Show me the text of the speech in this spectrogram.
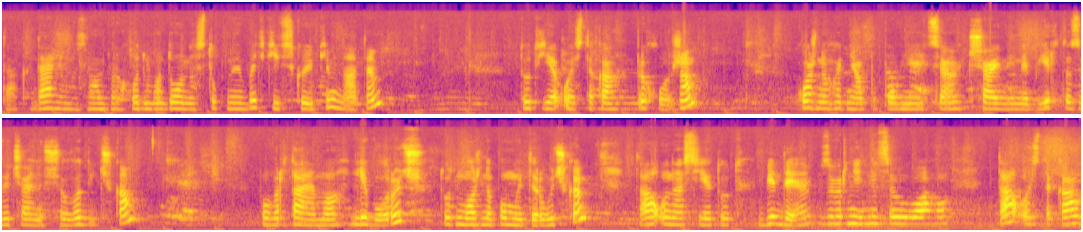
Так, далі ми з вами переходимо до наступної батьківської кімнати. Тут є ось така прихожа. Кожного дня поповнюється чайний набір та, звичайно, що водичка. Повертаємо ліворуч. Тут можна помити ручки. Та у нас є тут біде, зверніть на це увагу. Та ось така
